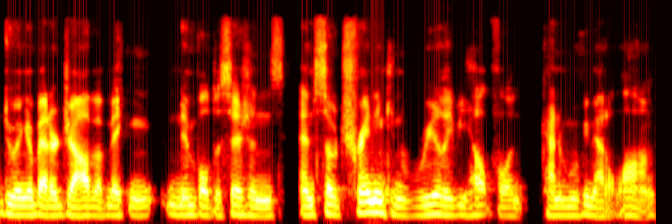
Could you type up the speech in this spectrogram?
doing a better job of making nimble decisions. And so training can really be helpful in kind of moving that along.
